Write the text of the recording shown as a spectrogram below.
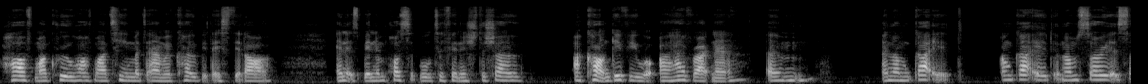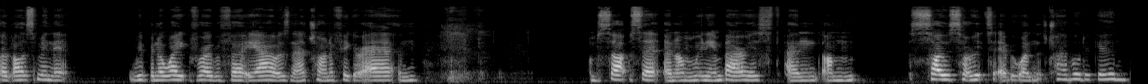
Half my crew, half my team are down with COVID, they still are. And it's been impossible to finish the show. I can't give you what I have right now. Um, and I'm gutted. I'm gutted and I'm sorry it's so last minute. We've been awake for over 30 hours now trying to figure it out and I'm so upset and I'm really embarrassed and I'm so sorry to everyone that's travelled again.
